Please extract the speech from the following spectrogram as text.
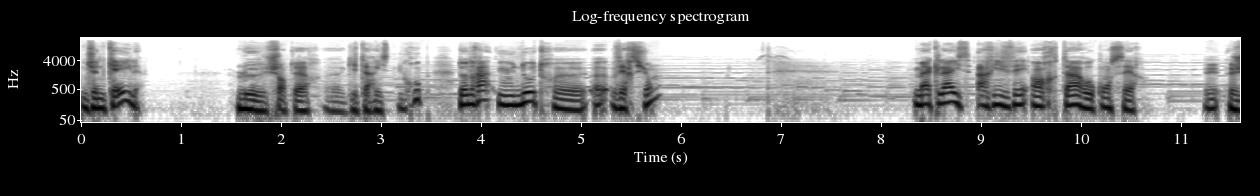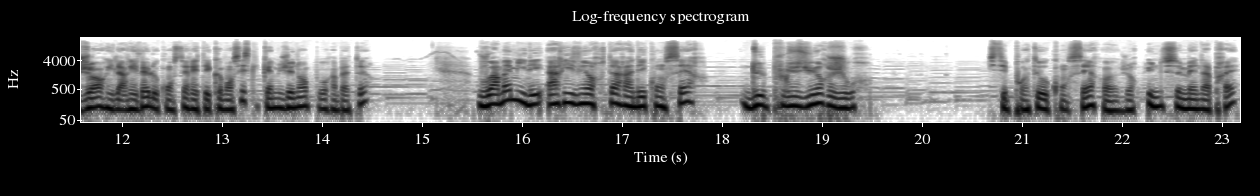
John Cale, le chanteur euh, guitariste du groupe, donnera une autre euh, version. MacLise arrivait en retard au concert genre il arrivait, le concert était commencé, ce qui est quand même gênant pour un batteur. Voire même il est arrivé en retard à des concerts de plusieurs jours. Il s'est pointé au concert, euh, genre une semaine après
